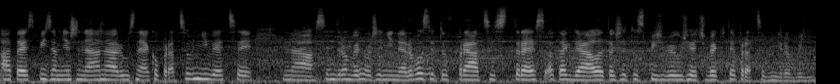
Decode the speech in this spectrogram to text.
a ta je spíš zaměřená na různé jako pracovní věci, na syndrom vyhoření, nervozitu v práci, stres a tak dále, takže tu spíš využije člověk v té pracovní rovině.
